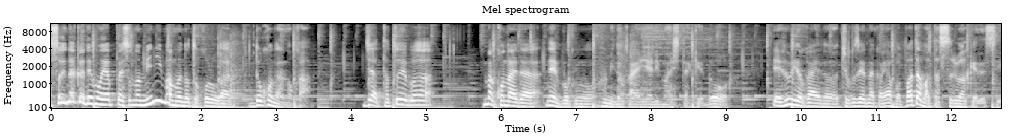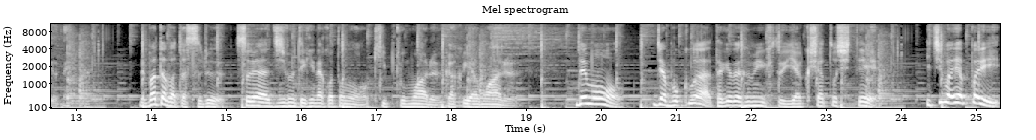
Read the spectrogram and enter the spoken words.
そういう中でもやっぱりそのミニマムのところがどこなのかじゃあ例えばまあこの間ね僕も文の会やりましたけど文の会の直前なんかはやっぱバタバタするわけですよね。でバタバタするそれは事務的なことも切符もある楽屋もあるでもじゃあ僕は武田文幸という役者として一番やっぱり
